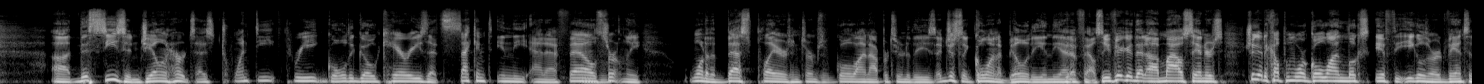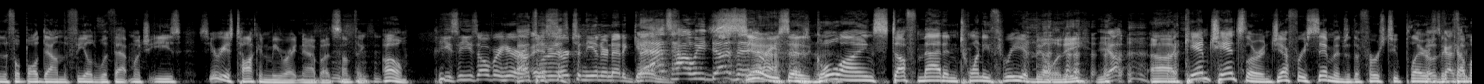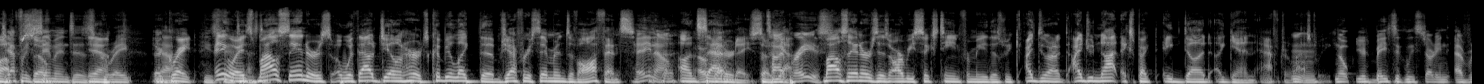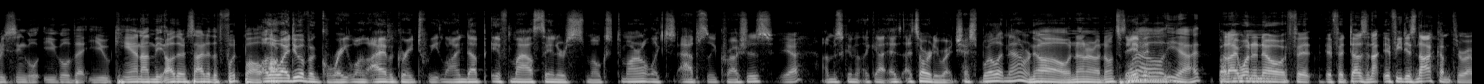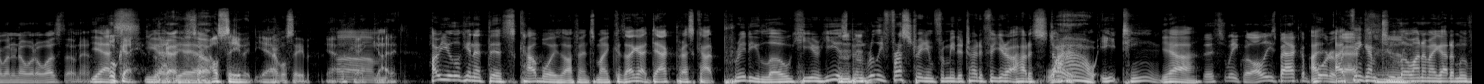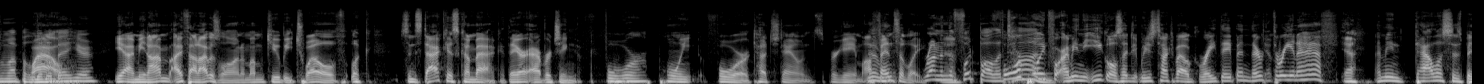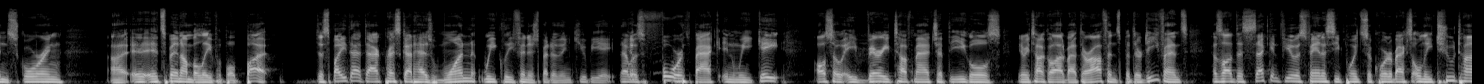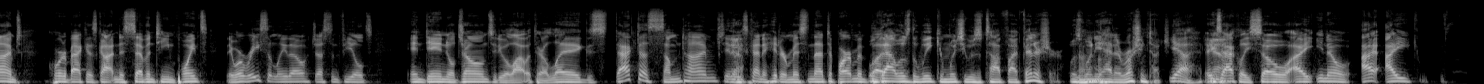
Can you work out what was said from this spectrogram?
uh, this season Jalen Hurts has 23 goal to go carries. That's second in the NFL. Certainly. One of the best players in terms of goal line opportunities and just a goal line ability in the NFL. So you figured that uh, Miles Sanders should get a couple more goal line looks if the Eagles are advancing the football down the field with that much ease. Siri is talking to me right now about something. oh, He's he's over here That's what it is. searching the internet again. That's how he does it. Siri Yeah. says goal line stuff Madden 23 ability. Yep. Uh, Kam Chancellor and Jeffrey Simmons are the first two players Those that guys come are- up. Jeffrey so, Simmons is great. They're Yeah, great. Anyways, fantastic. Miles Sanders uh, without Jalen Hurts could be like the Jeffrey Simmons of offense. Hey, now. on Okay. Saturday. So That's high yeah, praise. Miles Sanders is RB 16 for me this week. I do not. I do not expect a dud again after last week. Nope, you're basically starting every single Eagle that you can on the other side of the football. Although Uh, I do have a great one. I have a great tweet lined up. If Miles Sanders smokes tomorrow, like just absolutely crushes. Yeah. I'm just gonna like. I, it's already right. Should I spoil it now or no, no, no, no, don't Save it. Yeah, I- but I want to mm. know if it if it does not if he does not come through. I want to know what it was though. Now. yes. Okay. You got it, yeah, so- I'll save it. Yeah, I will save it. Yeah. Okay. Um, got it. How are you looking at this Cowboys offense, Mike? Because I got Dak Prescott pretty low here. He has been mm-hmm. really frustrating for me to try to figure out how to start. Wow, 18. Yeah. This week with all these backup I, quarterbacks. I think I'm too low mm. on him. I got to move him up a little bit here. Yeah, I mean, I'm. I thought I was low on him. I'm QB 12. Look, since Dak has come back, they are averaging 4.4 touchdowns per game offensively. running the football a Four ton. point four. I mean, the Eagles. I, we just talked about how great they've been. They're three and a half. Yeah. I mean, Dallas has been scoring. Uh, it, has been unbelievable. But despite that, Dak Prescott has one weekly finish better than QB eight. That was fourth back in week eight. Also, a very tough matchup. The Eagles. You know, we talk a lot about their offense, but their defense has allowed the second fewest fantasy points to quarterbacks. Only two times a quarterback has gotten to 17 points. They were recently though. Justin Fields. And Daniel Jones, who do a lot with their legs. Dak does sometimes. You know, Yeah. he's kind of hit or miss in that department. Well, but that was the week in which he was a top five finisher. Was when he had a rushing touchdown. yeah, exactly. So I, you know, I, I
